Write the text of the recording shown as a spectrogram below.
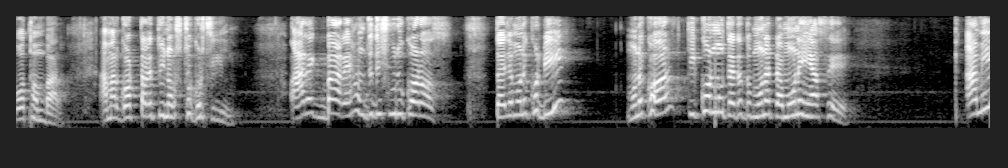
প্রথমবার। আমার গড়টারে তুই নষ্ট করছিলি। আরেকবার, এখন যদি শুরু করস, তাইলে মনে করবি? মনে কর, কি করব এটা তো মনেটা মনেই আছে। আমি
